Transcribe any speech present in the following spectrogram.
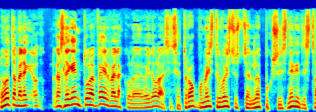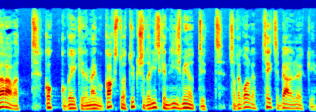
no võtame, kas legend tuleb veel väljakule või ei tule siis, et Euroopa meistrivõistlustel lõpuks siis neliteist väravat kokku kõikide mängu, kaks tuhat ükssada viiskümmend viis minutit, sada kolmkümmend seitse pealelööki,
